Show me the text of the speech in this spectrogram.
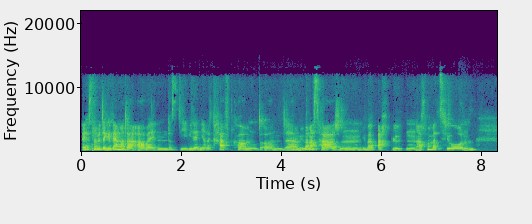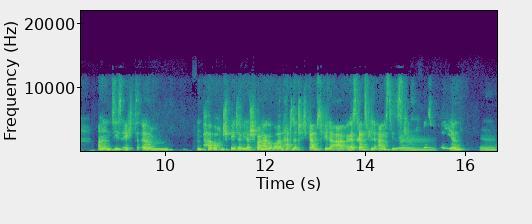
erstmal mit der Gebärmutter arbeiten, dass die wieder in ihre Kraft kommt und ähm, über Massagen, über Bachblüten, Affirmationen. Und sie ist echt ähm, ein paar Wochen später wieder schwanger geworden, hatte natürlich ganz viele, also ganz viel Angst, dieses mm. Kind zu verlieren. Mm.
